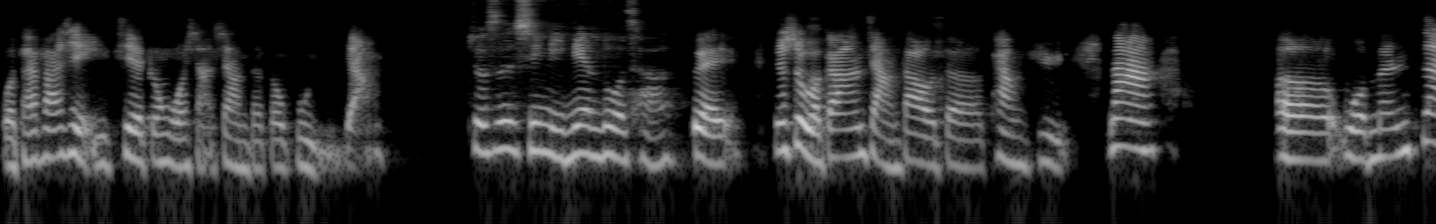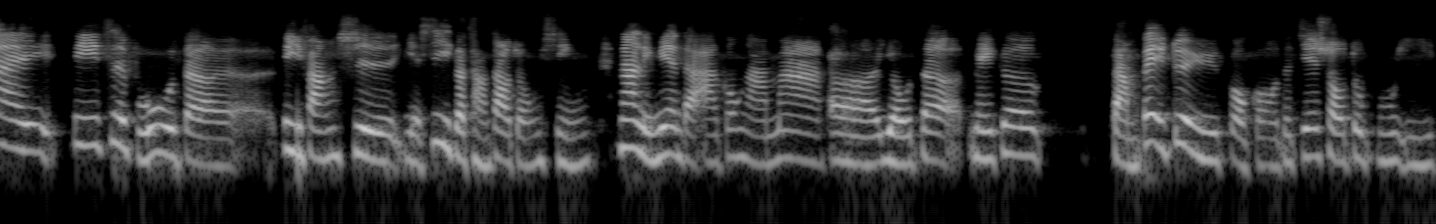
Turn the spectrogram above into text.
我才发现一切跟我想象的都不一样，就是心里面落差。对，就是我刚刚讲到的抗拒。那。呃，我们在第一次服务的地方是，也是一个长照中心。那里面的阿公阿嬷，呃，有的每个长辈对于狗狗的接受度不一，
